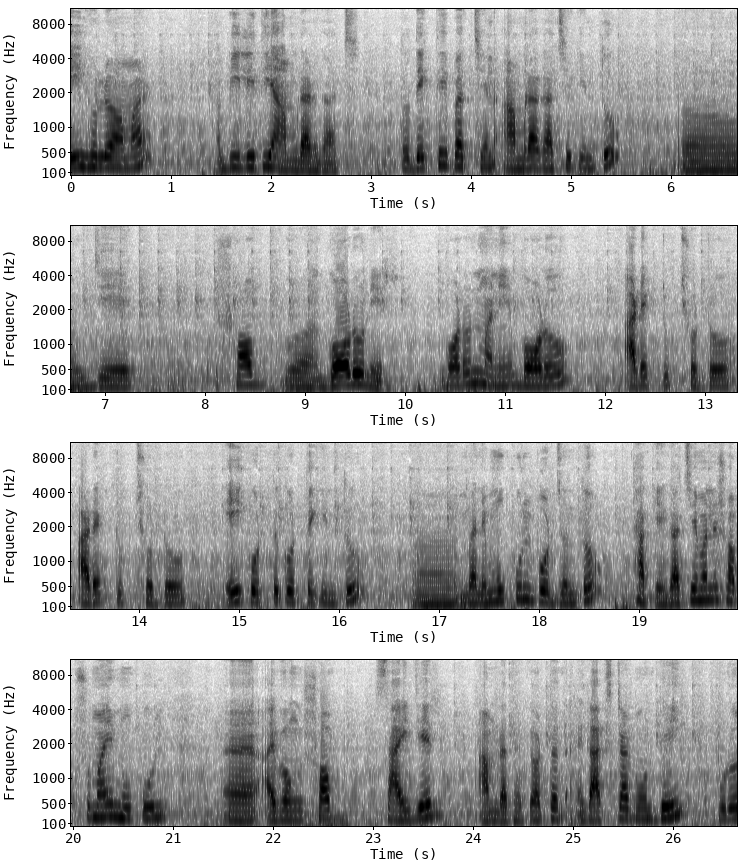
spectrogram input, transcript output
এই হলো আমার বিলিতি আমড়ার গাছ। তো দেখতেই পাচ্ছেন, আমড়া গাছে কিন্তু যে সব গড়নের, গড়ন মানে বড় আরেকটুক ছোট আরেকটুক ছোট, এই করতে করতে কিন্তু মানে মুকুল পর্যন্ত থাকে। গাছে মানে সব সময় মুকুল এবং সব সাইজের আমরা থাকে। অর্থাৎ গাছটার মধ্যেই পুরো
